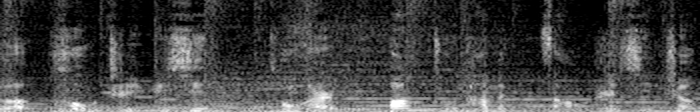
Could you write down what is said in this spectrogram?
德厚植于心，从而帮助他们早日新生。”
